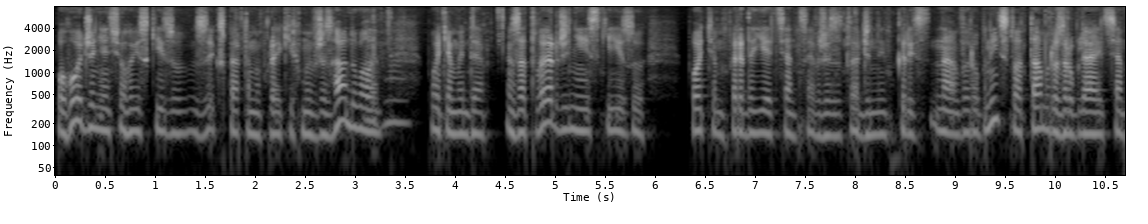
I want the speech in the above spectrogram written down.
погодження цього ескізу з експертами, про яких ми вже згадували. Потім йде затвердження ескізу, потім передається це вже затверджений криз на виробництво, там розробляється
